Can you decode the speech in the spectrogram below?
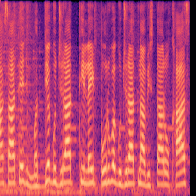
આ સાથે જ મધ્ય ગુજરાતથી લઈ પૂર્વ ગુજરાતના વિસ્તારો ખાસ.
